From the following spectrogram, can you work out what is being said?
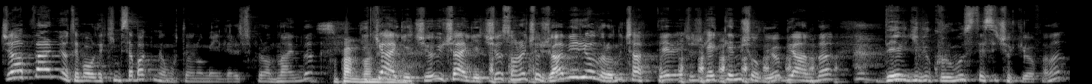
Cevap vermiyor tabii orada kimse bakmıyor muhtemelen o maillere SuperOnline'da. Spam İki ay geçiyor, üç ay geçiyor sonra çocuğa veriyorlar onu çat diye ve çocuk hacklemiş oluyor. Bir anda dev gibi kurumun sitesi çöküyor falan.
